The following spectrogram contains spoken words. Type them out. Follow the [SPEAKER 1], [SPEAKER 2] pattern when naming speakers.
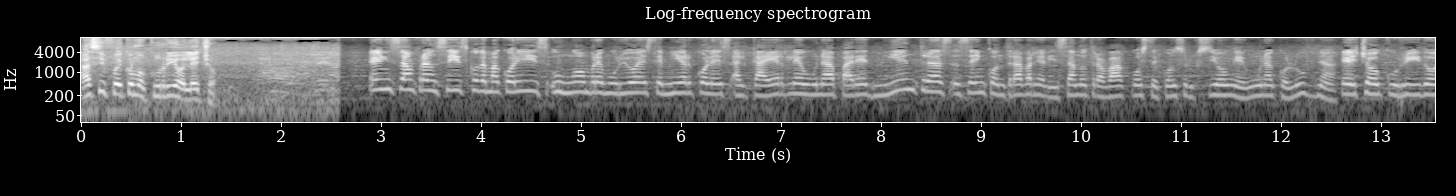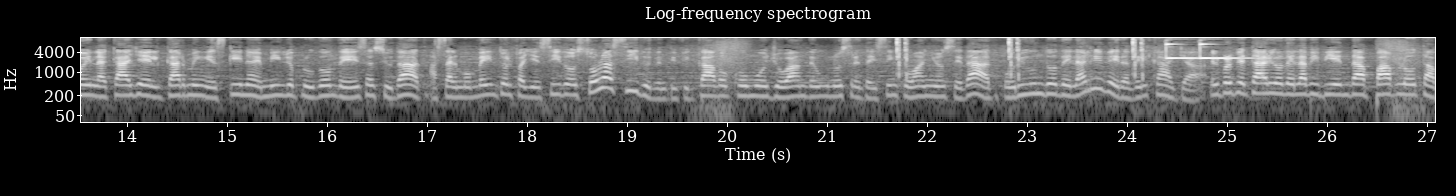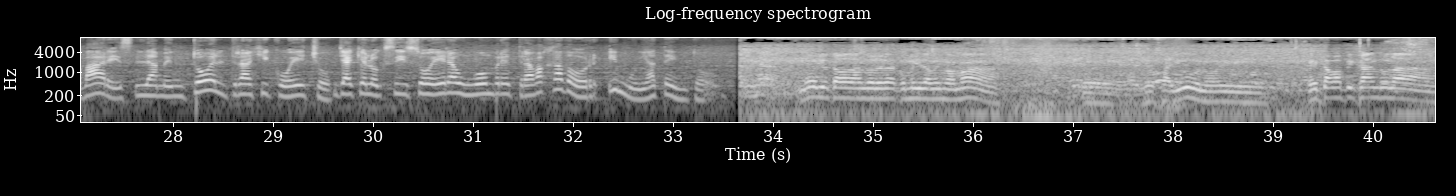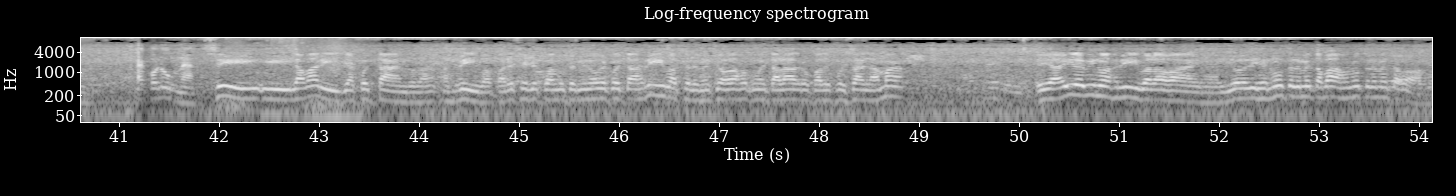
[SPEAKER 1] Así fue como ocurrió el hecho.
[SPEAKER 2] En San Francisco de Macorís, un hombre murió este miércoles al caerle una pared mientras se encontraba realizando trabajos de construcción en una columna. Hecho ocurrido en la calle El Carmen, esquina Emilio Prudón de esa ciudad. Hasta el momento, el fallecido solo ha sido identificado como Joan de unos 35 años de edad, oriundo de la ribera del Calla. El propietario de la vivienda, Pablo Tavares, lamentó el trágico hecho, ya que el occiso era un hombre trabajador y muy atento.
[SPEAKER 3] No, yo estaba dándole la comida a mi mamá, eh, desayuno, y él estaba picando la,
[SPEAKER 4] La columna.
[SPEAKER 3] sí, y la varilla cortándola arriba. Parece que cuando terminó de cortar arriba, se le metió abajo con el taladro para desforzarla más. Y ahí le vino arriba la vaina. Y yo le dije, no te le meta abajo, no te le meta abajo.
